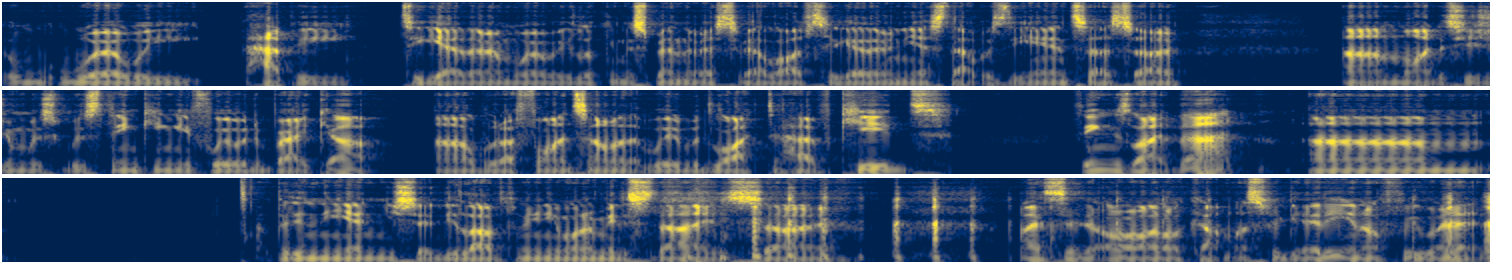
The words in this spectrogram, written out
were we happy together and were we looking to spend the rest of our lives together? And yes, that was the answer. So um, my decision was was thinking if we were to break up, uh, would I find someone that we would like to have kids, things like that. Um, but in the end, you said you loved me and you wanted me to stay. So I said, all right, I'll cut my spaghetti, and off we went.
